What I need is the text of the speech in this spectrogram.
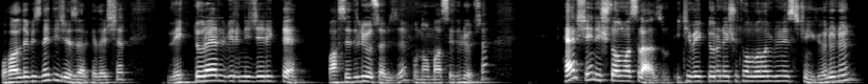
O halde biz ne diyeceğiz arkadaşlar? Vektörel bir nicelikte bahsediliyorsa bize, bundan bahsediliyorsa her şeyin eşit olması lazım. İki vektörün eşit olabilmesi için yönünün,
